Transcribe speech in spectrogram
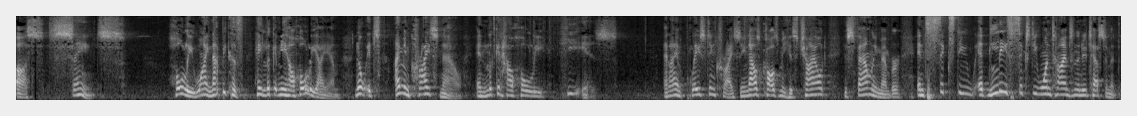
us saints. Holy. Why? Not because, hey, look at me how holy I am. No, it's, I'm in Christ now, and look at how holy He is and I am placed in Christ. And he now calls me his child, his family member, and 60, at least 61 times in the New Testament,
